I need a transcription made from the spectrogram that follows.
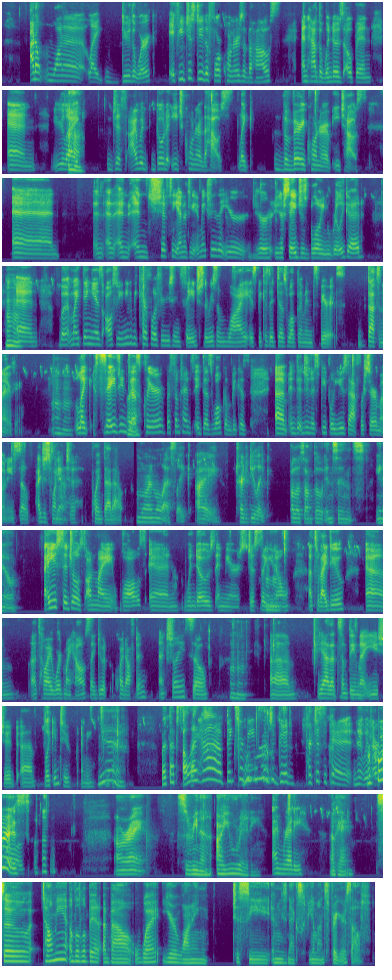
I don't want to like do the work. If you just do the four corners of the house and have the windows open and you're like, Uh-huh. just, I would go to each corner of the house, like the very corner of each house. And and and and and shift the energy. And make sure that your your your sage is blowing really good. Mhm. and but my thing is also you need to be careful if you're using sage. The reason why is because it does welcome in spirits. That's another thing. Mhm. like saging Oh, does clear but sometimes it does welcome because um indigenous people use that for ceremonies. So i just wanted Yeah. to point that out. More and less, like I try to do like Palo Santo incense, you know. i use sigils on my walls and windows and mirrors just so you Mhm. know that's what i do um that's how i word my house i do it quite often actually so Mhm. um yeah that's something that you should uh, look into i mean you know. Yeah. but that's all i have thanks for being Woo-woo. such a good participant with Of our course. All right. Serena, are you ready? i'm ready Okay. So tell me a little bit about what you're wanting to see in these next few months for yourself.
